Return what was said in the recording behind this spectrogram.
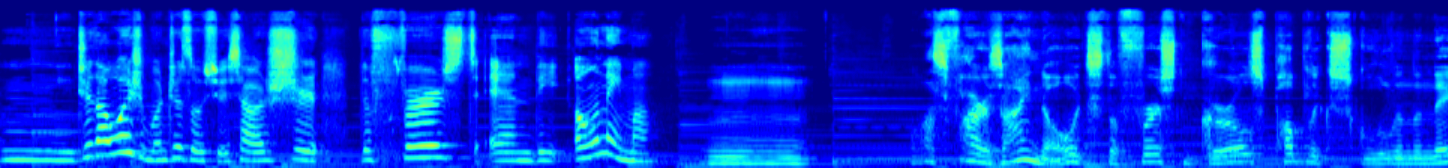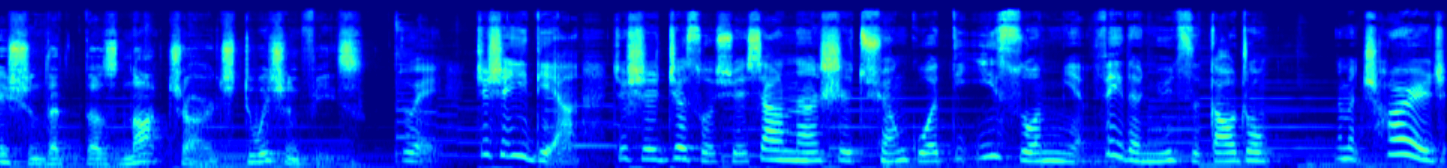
嗯，你知道为什么这所学校是 the first and the only 吗？ Hmm. Well, as far as I know, it's the first girls' public school in the nation that does not charge tuition fees. 对，这是一点啊，就是这所学校呢是全国第一所免费的女子高中。那么 charge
